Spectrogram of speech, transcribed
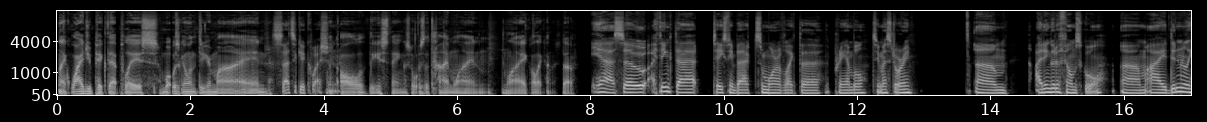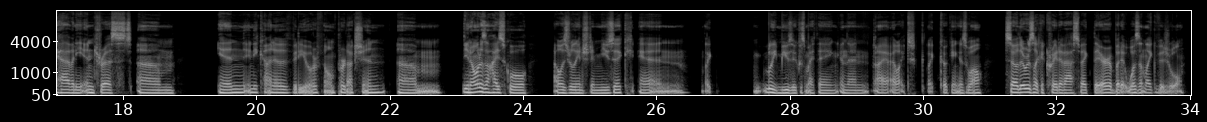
like, why'd you pick that place? What was going through your mind? So that's a good question. Like all of these things. What was the timeline like? All that kind of stuff. Yeah. So I think that takes me back to more of like the, the preamble to my story. Um, I didn't go to film school. Um, I didn't really have any interest um, in any kind of video or film production. Um, you know, when I was in high school, I was really interested in music and like really music was my thing, and then I, I liked like cooking as well. So there was like a creative aspect there, but it wasn't like visual.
